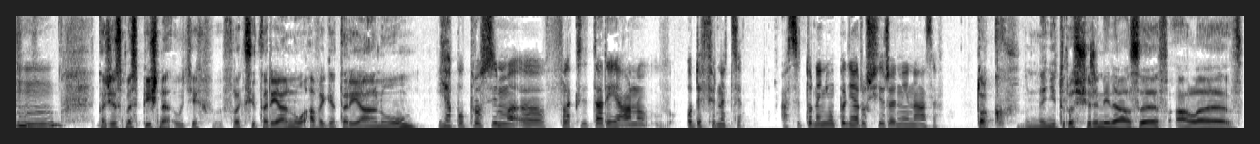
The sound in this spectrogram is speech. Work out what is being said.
Mm. Takže jsme spíš na, u těch flexitariánů a vegetariánů. Já poprosím uh, flexitarián o definici. Asi to není úplně rozšířený název. Tak není to rozšířený název, ale v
